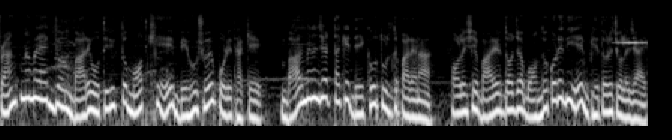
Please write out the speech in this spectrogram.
ফ্রাঙ্ক নামের একজন বারে অতিরিক্ত মদ খেয়ে বেহুশ হয়ে পড়ে থাকে। বার ম্যানেজার তাকে ডেকেও তুলতে পারে না, ফলে সে বারের দরজা বন্ধ করে দিয়ে ভেতরে চলে যায়।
